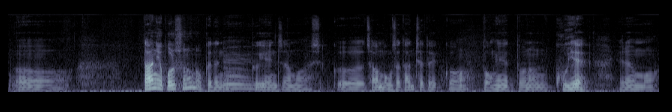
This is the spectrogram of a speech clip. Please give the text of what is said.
어. 다녀 볼 수는 없거든요. 음. 그게 이제 뭐 그 자원봉사 단체도 있고 동해 또는 구에 이런 뭐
